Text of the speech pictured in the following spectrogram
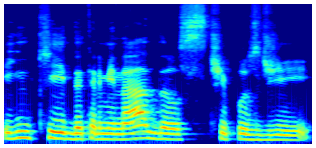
em que determinados tipos de,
